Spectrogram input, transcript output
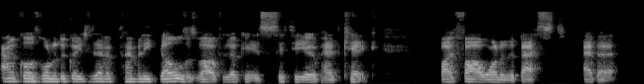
And of course, one of the greatest ever Premier League goals as well. If you look at his City overhead kick, by far one of the best ever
